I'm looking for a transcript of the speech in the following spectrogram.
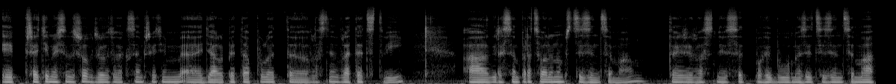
i předtím, než jsem začal v Deloitte, tak jsem předtím uh, dělal pět a půl let vlastně v letectví, a kde jsem pracoval jenom s cizincema, takže vlastně se pohybuju mezi cizincema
